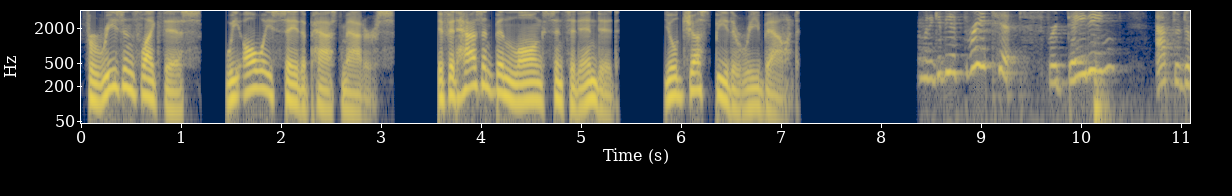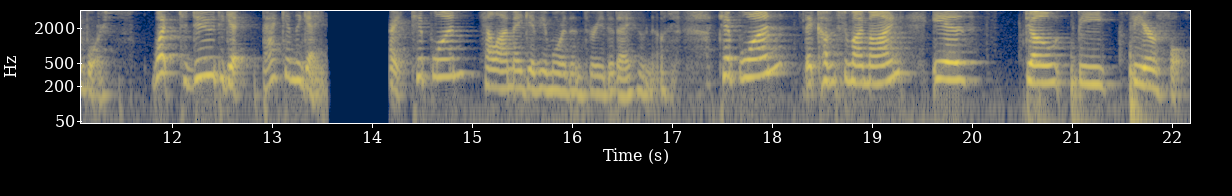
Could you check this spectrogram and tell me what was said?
For reasons like this, we always say the past matters. If it hasn't been long since it ended, you'll just be the rebound. I'm going to give you three tips for dating after divorce. What to do to get back in the game. All right, tip one, hell, I may give you more than three today, who knows. Tip one that comes to my mind is don't be fearful.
